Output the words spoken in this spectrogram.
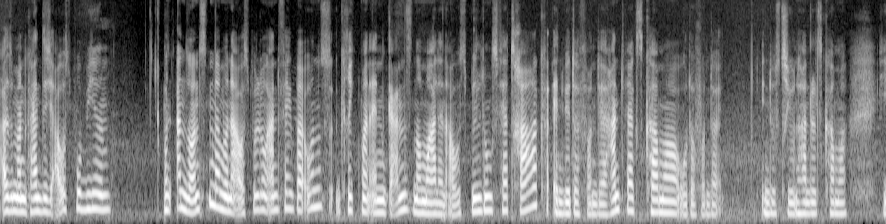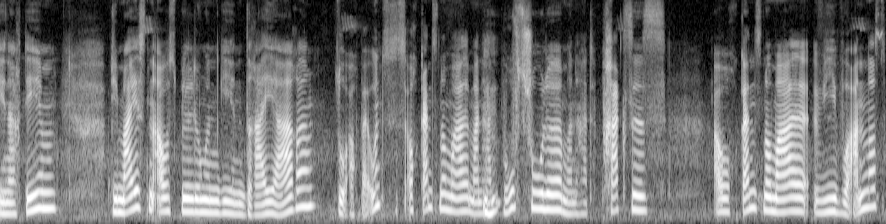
Also man kann sich ausprobieren. Und ansonsten, wenn man eine Ausbildung anfängt bei uns, kriegt man einen ganz normalen Ausbildungsvertrag, entweder von der Handwerkskammer oder von der Industrie- und Handelskammer, je nachdem. Die meisten Ausbildungen gehen drei Jahre, so auch bei uns. Das ist auch ganz normal. Man hat Berufsschule, man hat Praxis, auch ganz normal wie woanders.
